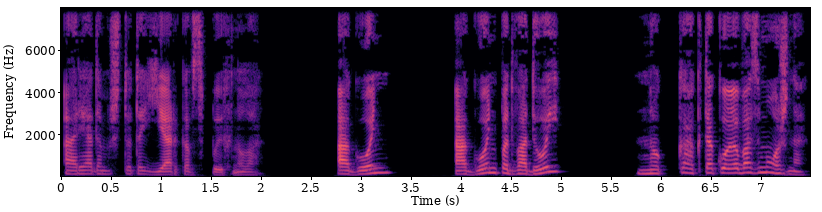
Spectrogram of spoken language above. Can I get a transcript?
а рядом что-то ярко вспыхнуло. «Огонь? Огонь под водой? Но как такое возможно?»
